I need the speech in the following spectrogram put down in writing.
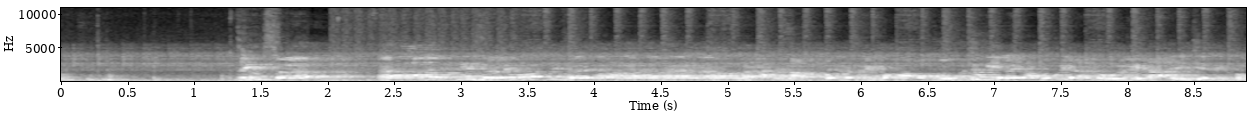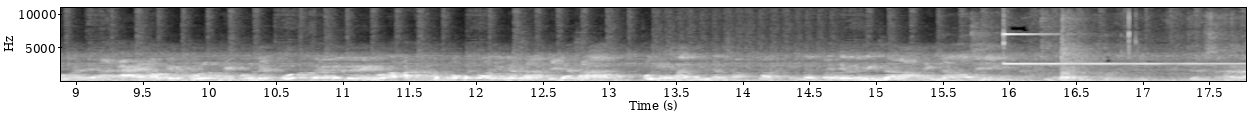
金 Sir，唉，金 Sir 你好啊，金 Sir 你好啊，你好，你好，你好，我叫霆鋒啊，我好中意你啊，好仰慕你啊。你謝霆鋒係啊？唉，我叫普通霆鋒啫，我都想叫謝霆鋒啊，可唔可以幫我影一張？影一張，我影相，影張相，影張相，你都要影相啊？影相，我先影。係咩？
